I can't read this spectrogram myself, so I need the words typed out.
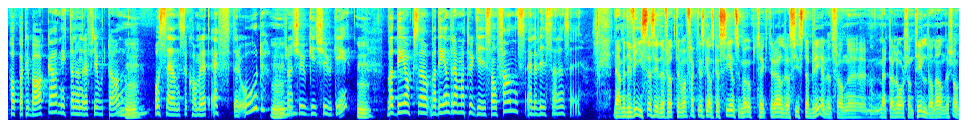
hoppar tillbaka 1914 och sen så kommer ett efterord från 2020. Var, det också, var det en dramaturgi som fanns eller visar den sig? Nej, men det visar sig därför att det var faktiskt ganska sent som jag upptäckte det allra sista brevet från eh, Märta Larsson till Don Andersson.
